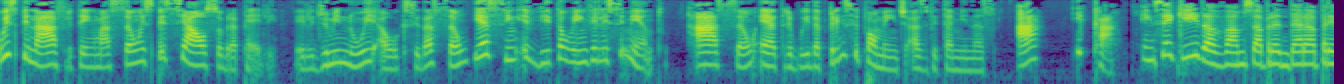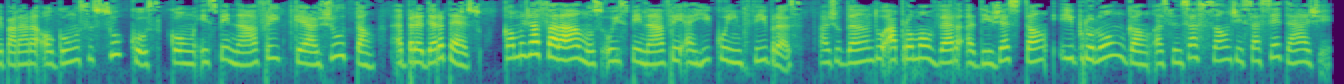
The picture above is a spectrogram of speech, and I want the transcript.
o espinafre tem uma ação especial sobre a pele. Ele diminui a oxidação e assim evita o envelhecimento. A ação é atribuída principalmente às vitaminas A e K. Em seguida, vamos aprender a preparar alguns sucos com espinafre que ajudam a perder peso. Como já falamos, o espinafre é rico em fibras, ajudando a promover a digestão e prolongam a sensação de saciedade.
